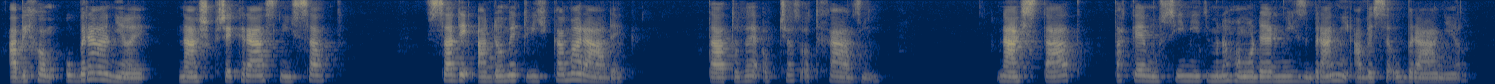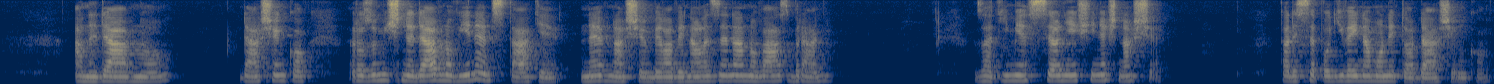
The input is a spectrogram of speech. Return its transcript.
Abychom ubránili náš překrásný sad, sady a domy tvých kamarádek, tátové občas odchází. Náš stát také musí mít mnoho moderních zbraní, aby se ubránil. A nedávno, Dášenko, rozumíš, nedávno v jiném státě, ne v našem, byla vynalezena nová zbraň. Zatím je silnější než naše. Tady se podívej na monitor, Dášenko.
